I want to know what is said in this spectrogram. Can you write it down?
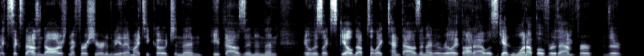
like six thousand dollars my first year to be the MIT coach, and then eight thousand, and then it was like scaled up to like ten thousand. I really thought I was getting one up over them for they're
